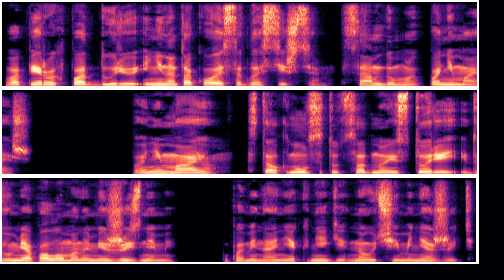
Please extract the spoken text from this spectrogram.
Во-первых, под дурью и не на такое согласишься. Сам, думаю, понимаешь. Понимаю. Столкнулся тут с одной историей и двумя поломанными жизнями. Упоминание книги «Научи меня жить»,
